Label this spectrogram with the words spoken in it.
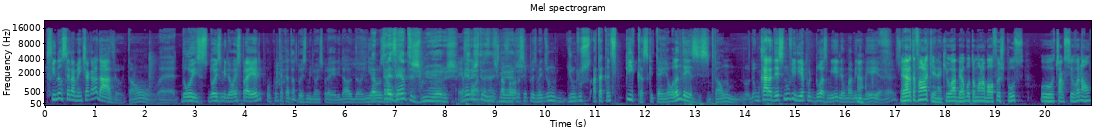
financeiramente agradável. Então, 2 milhões pra ele. Pô, quanto é que dá 2 milhões pra ele? Dá, dá, em euros dá o quê? 300 mil euros, é menos de foda, né? 300 A gente tá mil falando euros. simplesmente de um, de um dos atacantes picas que tem, holandeses. Então, um cara desse não viria por duas milhas, uma milha Ah. e meia. Né? A galera tá falando aqui, né? Que o Abel botou a mão na bola foi expulso. O Thiago Silva não.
